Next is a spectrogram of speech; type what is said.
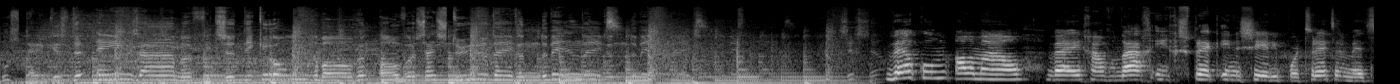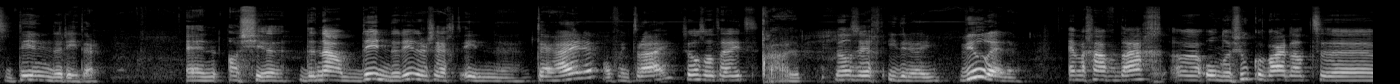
Hoe sterk is de eenzame fietser die kromgebogen over zijn stuur tegen de wind. Welkom allemaal. Wij gaan vandaag in gesprek in de serie Portretten met Din de Ridder. En als je de naam Din de Ridder zegt in eh Terheide of in Traai, zoals dat heet, dan zegt iedereen wielrennen. En we gaan vandaag eh, onderzoeken waar, dat, eh,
